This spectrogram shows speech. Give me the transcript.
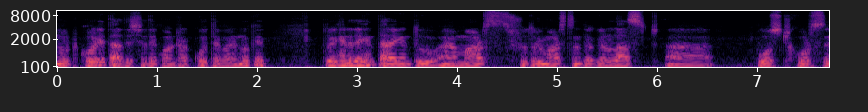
নোট করে তাদের সাথে কন্ট্রাক্ট করতে পারেন ওকে তো এখানে দেখেন, তারা কিন্তু মার্চ সতেরো মার্চ কিন্তু লাস্ট পোস্ট করছে।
